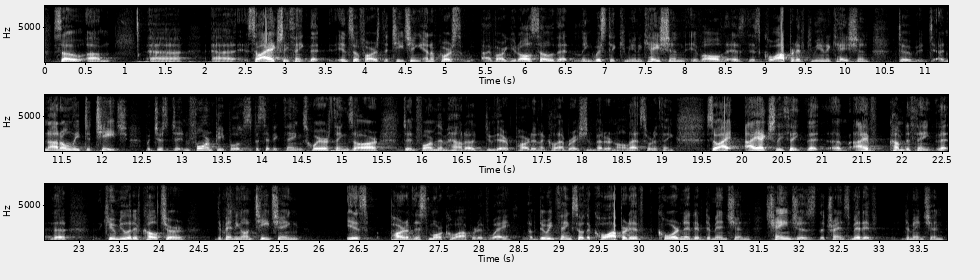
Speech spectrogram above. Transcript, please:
So, um, uh, uh, so I actually think that insofar as the teaching, and of course I've argued also that linguistic communication evolved as this cooperative communication to, to not only to teach, but just to inform people of specific things, where things are, to inform them how to do their part in a collaboration better and all that sort of thing. So I, I actually think that uh, I've come to think that the cumulative culture, depending on teaching, is part of this more cooperative way of doing things. So the cooperative, coordinative dimension changes the transmittive dimension,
